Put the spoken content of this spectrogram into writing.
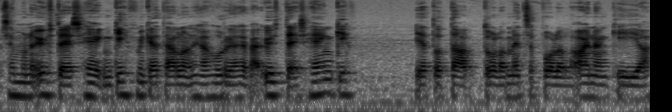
semmonen yhteishenki, mikä täällä on ihan hurja hyvä yhteishenki. Ja tota, tuolla metsäpuolella ainakin. Ja,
